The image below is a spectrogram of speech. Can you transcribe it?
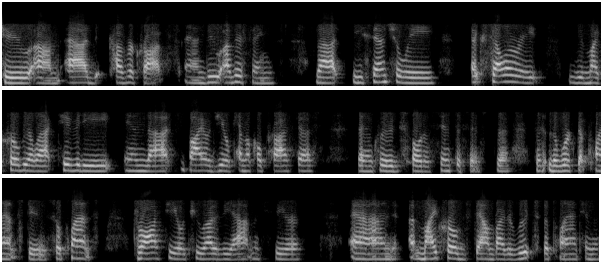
to um, add cover crops and do other things that essentially accelerates the microbial activity in that biogeochemical process that includes photosynthesis, the, the, the, work that plants do. So plants draw CO2 out of the atmosphere, and uh, microbes down by the roots of the plant in the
